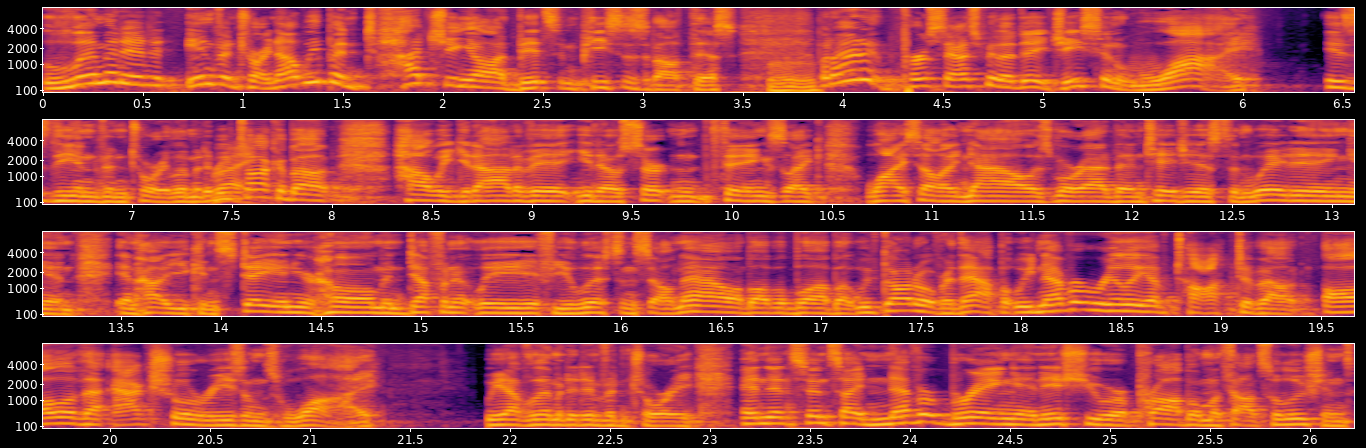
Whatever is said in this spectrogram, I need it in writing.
limited inventory. Now we've been touching on bits and pieces about this, Mm-hmm. but I had a person ask me the other day, Jason, why? Is the inventory limited? We talk about how we get out of it, you know, certain things like why selling now is more advantageous than waiting and, and how you can stay in your home indefinitely if you list and sell now and blah, blah, blah. But we've gone over that, but we never really have talked about all of the actual reasons why we have limited inventory. And then since I never bring an issue or a problem without solutions,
